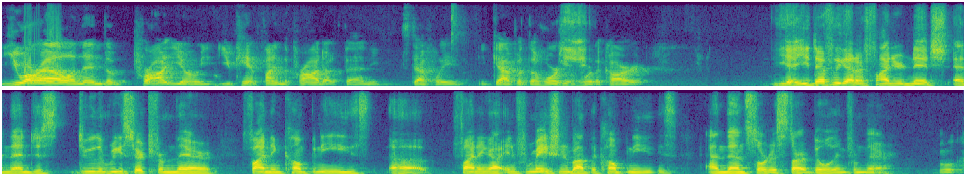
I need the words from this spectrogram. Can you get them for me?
URL and then the pro, you know, you can't find the product. Then it's definitely you got to put the horse yeah. before the cart. Yeah, you definitely got to find your niche and then just do the research from there, finding companies, uh, finding out information about the companies, and then sort of start building from there. Cool.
